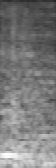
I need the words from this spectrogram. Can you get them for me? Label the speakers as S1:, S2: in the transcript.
S1: 嗯。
